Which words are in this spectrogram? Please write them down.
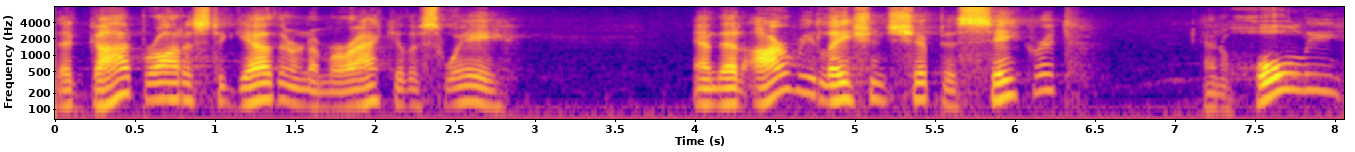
that God brought us together in a miraculous way and that our relationship is sacred and holy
